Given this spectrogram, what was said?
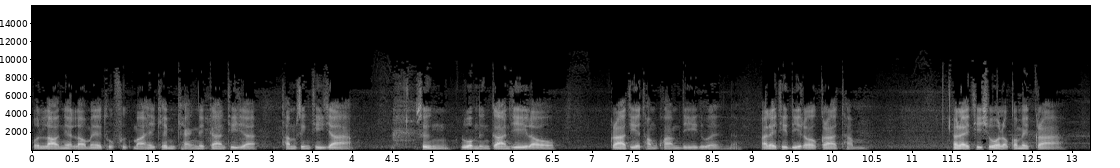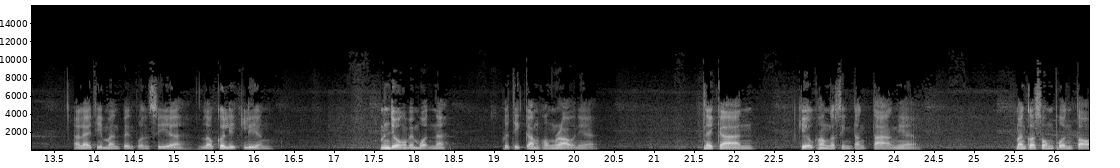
คนเราเนี่ยเราไม่ได้ถูกฝึกมาให้เข้มแข็งในการที่จะทำสิ่งที่ยาก ซึ่งรวมถึงการที่เรากล้าที่จะทำความดีด้วยนะ อะไรที่ดีเราก็กล้าทำ อะไรที่ชั่วเราก็ไม่กล้า อะไรที่มันเป็นผลเสีย เราก็หลีกเลี่ยง มันโยงกันไปหมดนะ พฤติกรรมของเราเนี่ย ในการเกี่ยวข้องกับสิ่งต่าง ๆ เนี่ย มันก็ส่งผลต่อ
